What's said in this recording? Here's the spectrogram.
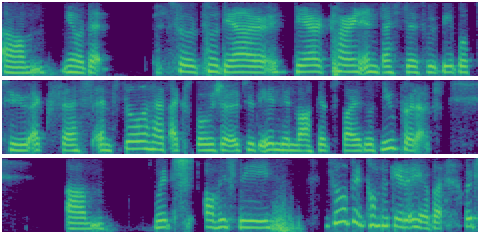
Um, you know that so so their their current investors would be able to access and still have exposure to the Indian markets via those new products. Um, which obviously it's a little bit complicated here, but which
